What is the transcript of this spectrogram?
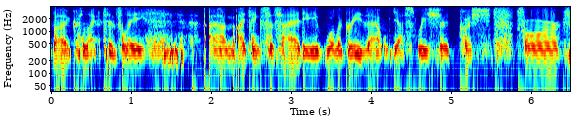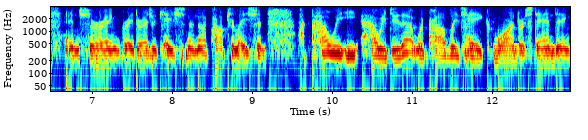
but collectively. Um, I think society will agree that yes, we should push for ensuring greater education in our population. How we how we do that would probably take more understanding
